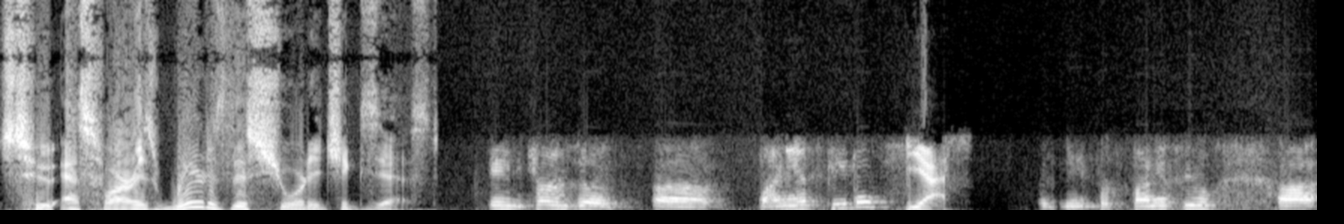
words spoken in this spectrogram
to as far as where does this shortage exist? In terms of uh, finance people. Yes. The need for finance people. Uh,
